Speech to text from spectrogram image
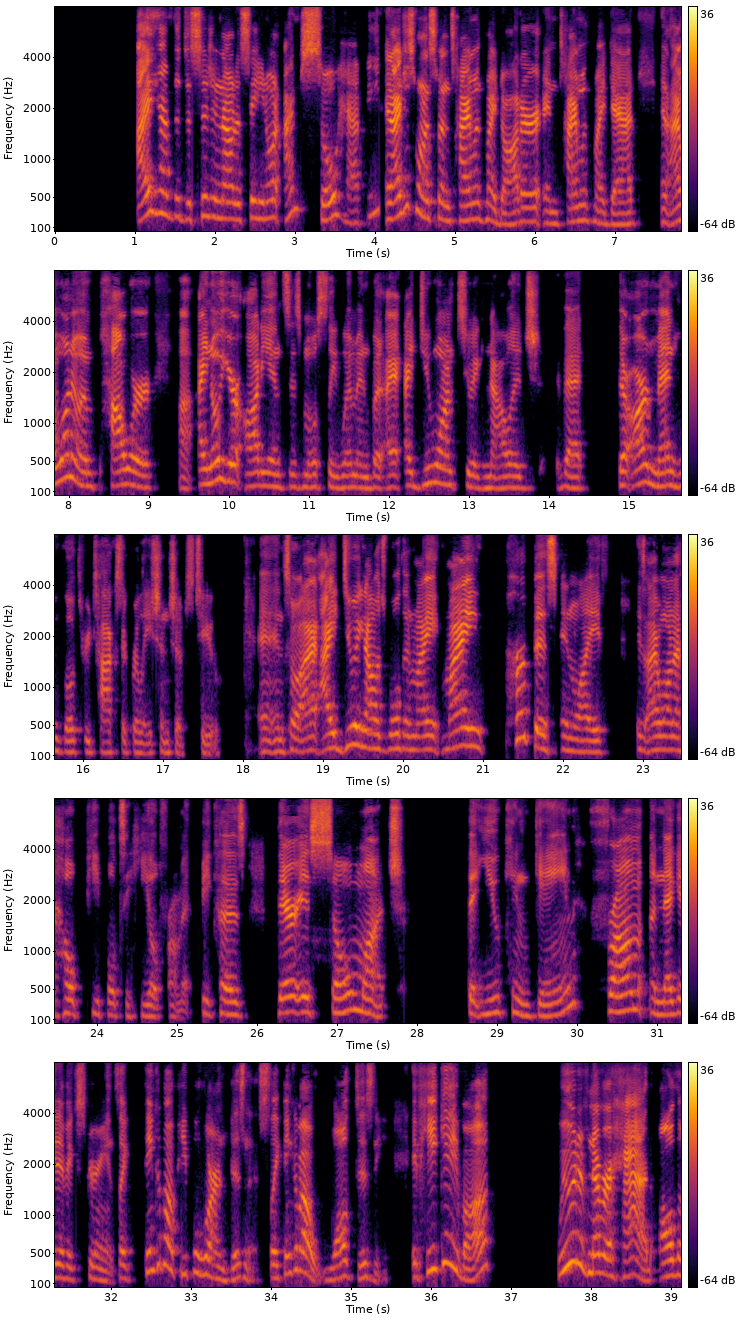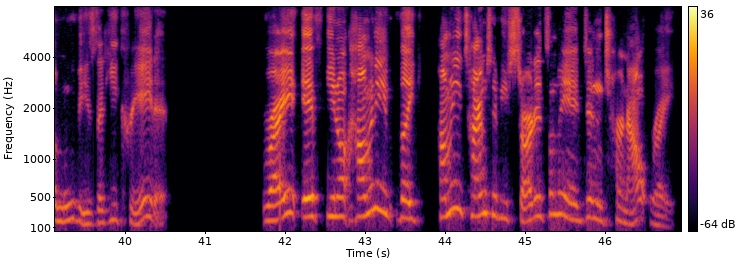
I have the decision now to say, you know what, I'm so happy. And I just want to spend time with my daughter and time with my dad. And I want to empower. Uh, I know your audience is mostly women, but I, I do want to acknowledge that there are men who go through toxic relationships too. And, and so I, I do acknowledge both. And my my purpose in life is I want to help people to heal from it because there is so much that you can gain from a negative experience. Like, think about people who are in business. Like, think about Walt Disney. If he gave up, we would have never had all the movies that he created. Right? If, you know, how many, like, how many times have you started something and it didn't turn out right?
